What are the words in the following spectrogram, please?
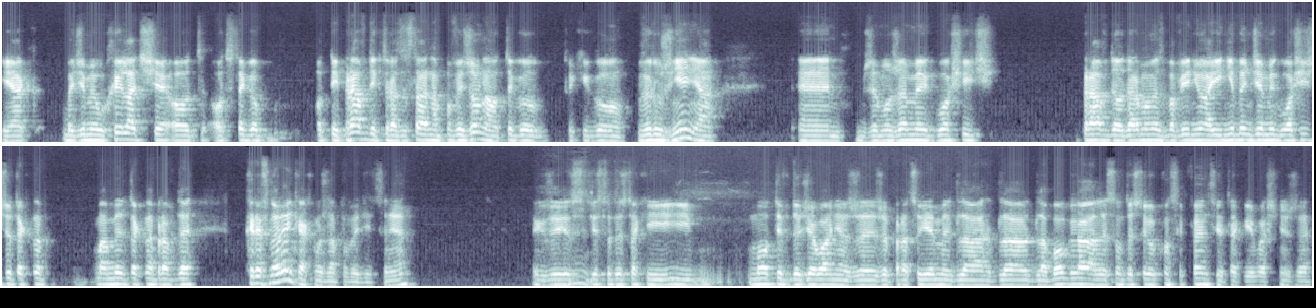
jak będziemy uchylać się od, od, tego, od tej prawdy, która została nam powierzona, od tego takiego wyróżnienia, że możemy głosić prawdę o darmowym zbawieniu, a jej nie będziemy głosić, to tak na, mamy tak naprawdę krew na rękach, można powiedzieć, co nie? Także jest, jest to też taki motyw do działania, że, że pracujemy dla, dla, dla Boga, ale są też tego konsekwencje takie właśnie, że,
